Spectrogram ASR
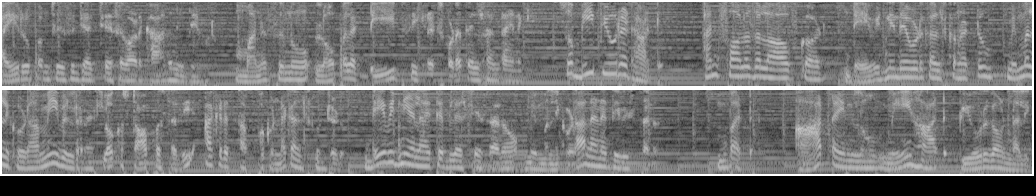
పై రూపం చేసి జడ్జ్ చేసేవాడు కాదు నీ దేవుడు. మనసును లోపల డీప్ సీక్రెట్స్ కూడా తెలుసంట ఆయనకి. So be pure at heart and follow the law of God డేవిడ్ని దేవుడు కలుసుకున్నట్టు మిమ్మల్ని కూడా మీ విల్డర్నెస్లో ఒక స్టాప్ వస్తుంది. అక్కడ తప్పకుండా కలుసుకుంటాడు. డేవిడ్ని ఎలా అయితే బ్లెస్ చేశారో మిమ్మల్ని కూడా అలానే దీవిస్తాడు. బట్ ఆ టైంలో మీ హార్ట్ ప్యూర్గా ఉండాలి.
